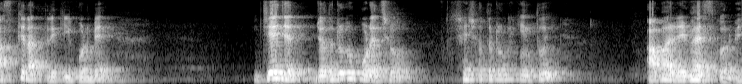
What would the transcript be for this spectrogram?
আজকে রাত্রে কি করবে? যে যে যতটুকু পড়েছ, সেই ততটুকু কিন্তু আবার রিভাইজ করবে।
